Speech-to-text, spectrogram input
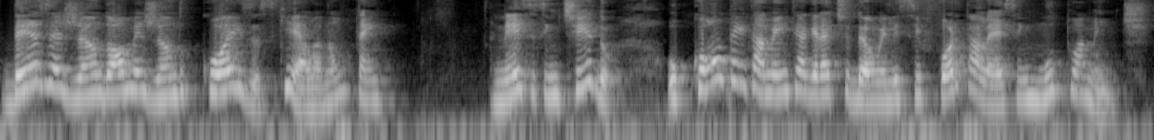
desejando, almejando coisas que ela não tem. Nesse sentido, o contentamento e a gratidão, eles se fortalecem mutuamente.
